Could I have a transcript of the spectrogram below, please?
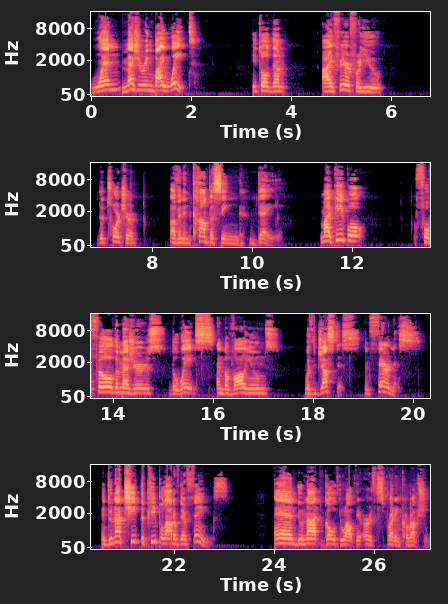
when measuring by weight. He told them, I fear for you the torture of an encompassing day. My people, fulfill the measures, the weights, and the volumes with justice and fairness and do not cheat the people out of their things, and do not go throughout the earth spreading corruption.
